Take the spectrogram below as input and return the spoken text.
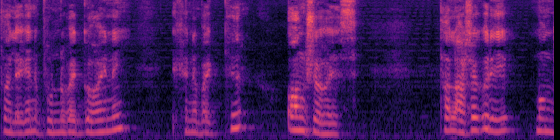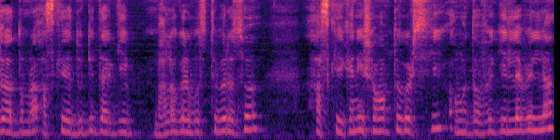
তাহলে এখানে পূর্ণ বাক্য হয় নাই। এখানে বাক্যের অংশ হয়েছে। তাহলে আশা করি বন্ধুরা, তোমরা আজকে দুটি তার তারকিব ভালো করে বুঝতে পেরেছ? আজকে এখানেই সমাপ্ত করছি। অমর তফিক ইল্লা বিল্লাহ।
